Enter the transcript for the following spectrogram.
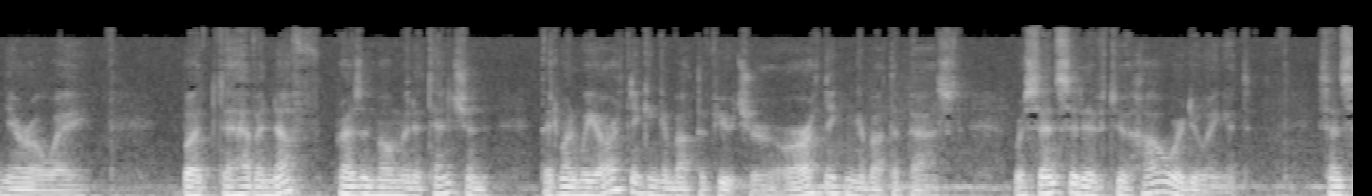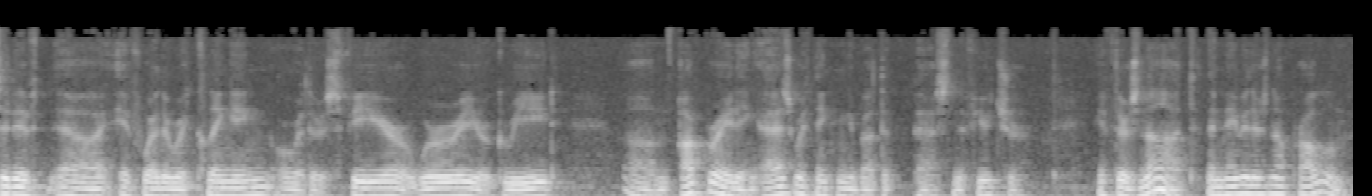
narrow way, but to have enough present moment attention that when we are thinking about the future or are thinking about the past, we're sensitive to how we're doing it. Sensitive uh, if whether we're clinging or whether it's fear or worry or greed, um, operating as we're thinking about the past and the future. If there's not, then maybe there's no problem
